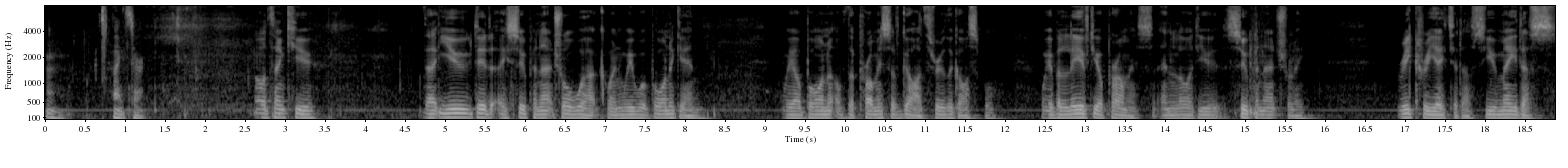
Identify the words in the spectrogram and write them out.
Hmm. Thanks, Derek. Lord, thank you that you did a supernatural work when we were born again. We are born of the promise of God through the gospel. We believed your promise, and Lord, you supernaturally recreated us. You made us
